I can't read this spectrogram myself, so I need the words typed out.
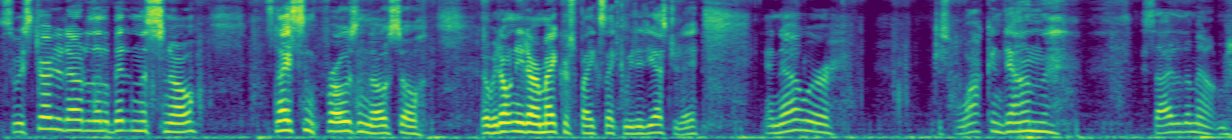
So we started out a little bit in the snow. It's nice and frozen though, so we don't need our micro spikes like we did yesterday. And now we're just walking down the side of the mountain.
